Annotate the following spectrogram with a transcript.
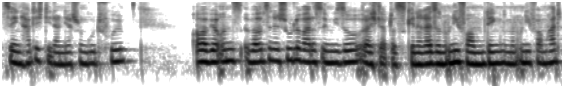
Deswegen hatte ich die dann ja schon gut früh. Aber wir uns, bei uns in der Schule war das irgendwie so, oder ich glaube, das ist generell so ein Uniform-Ding, wenn man Uniform hat.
